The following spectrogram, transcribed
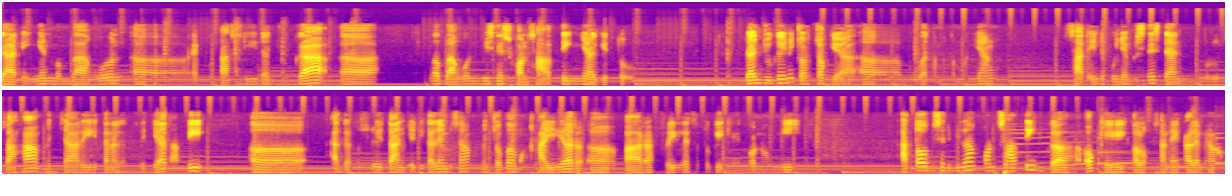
dan ingin membangun uh, reputasi dan juga uh, ngebangun bisnis consultingnya gitu. Dan juga ini cocok ya uh, buat teman-teman yang saat ini punya bisnis dan berusaha mencari tenaga kerja tapi uh, agak kesulitan. Jadi kalian bisa mencoba meng-hire uh, para freelance atau gig ekonomi. Atau bisa dibilang consulting juga oke okay, kalau kesannya kalian memang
